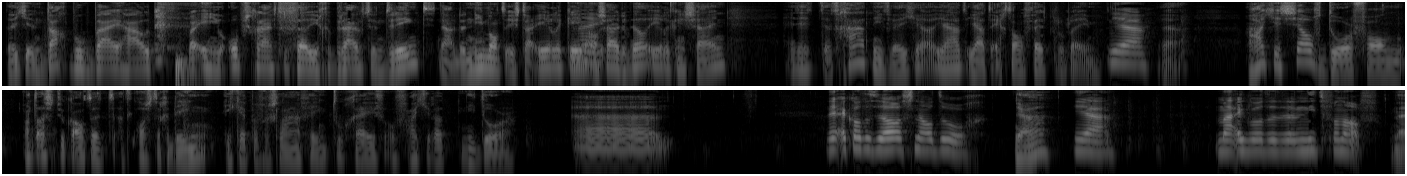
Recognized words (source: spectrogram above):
Dat je een dagboek bijhoudt waarin je opschrijft hoeveel je gebruikt en drinkt. Nou, dan niemand is daar eerlijk in. Nee. Al zou je er wel eerlijk in zijn. Dit, dat gaat niet, weet je. Je had, je had echt al een vet probleem. ja. Ja. Had je het zelf door van... Want dat is natuurlijk altijd het lastige ding. Ik heb een verslaving, toegeven. Of had je dat niet door? Eh, nee, ik had het wel snel door. Ja? Ja. Maar ik wilde er niet vanaf. Nee.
